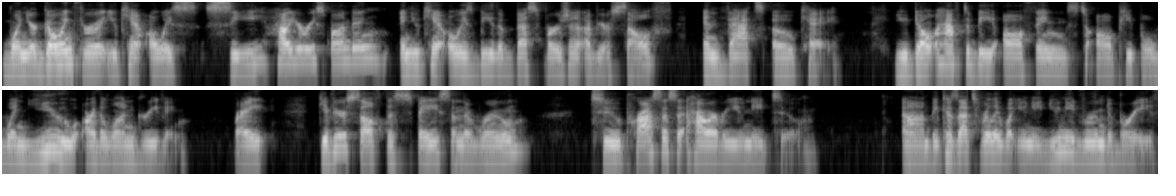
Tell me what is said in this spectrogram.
when you're going through it, you can't always see how you're responding and you can't always be the best version of yourself. And that's okay. You don't have to be all things to all people when you are the one grieving, right? Give yourself the space and the room to process it however you need to um, because that's really what you need. You need room to breathe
